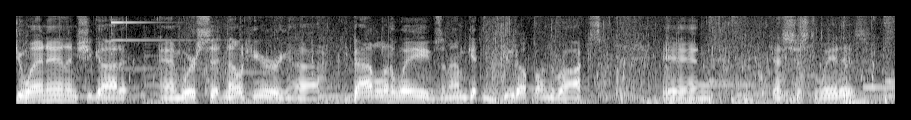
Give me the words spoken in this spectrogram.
She went in and she got it. And we're sitting out here uh, battling the waves and I'm getting beat up on the rocks. And that's just the way it is.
